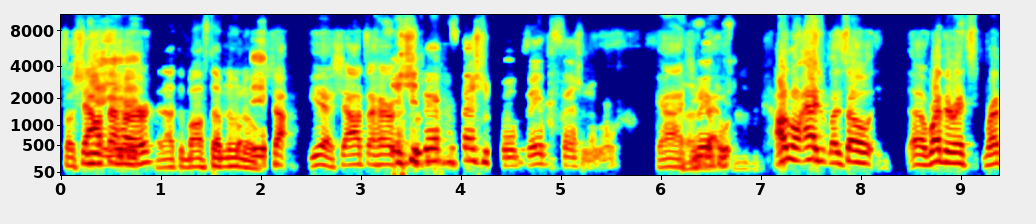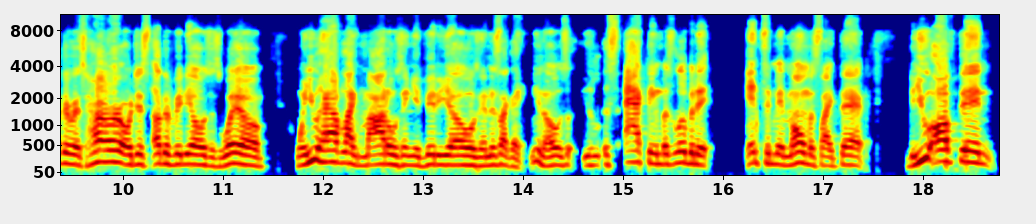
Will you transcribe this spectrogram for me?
So shout Yeah, out to yeah, her. Shout out to Bossed Up Nunu. Yeah. Shout, yeah, shout out to her. Yeah, she's very professional, bro. Very professional, bro. Got you. Very Got- I was gonna ask you, like, so uh, whether it's whether it's her or just other videos as well. When you have like models in your videos and it's like a you know it's, it's acting, but it's a little bit of intimate moments like that. Do you often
